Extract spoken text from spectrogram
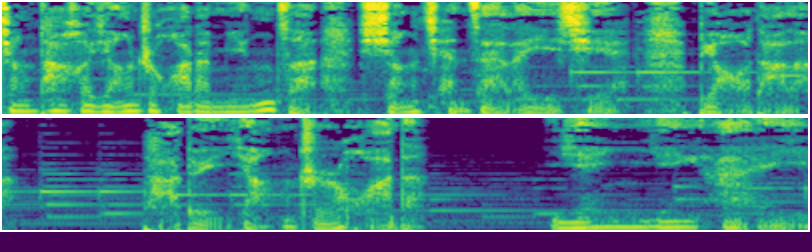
将他和杨志华的名字镶嵌在了一起，表达了他对杨志华的殷殷爱意。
